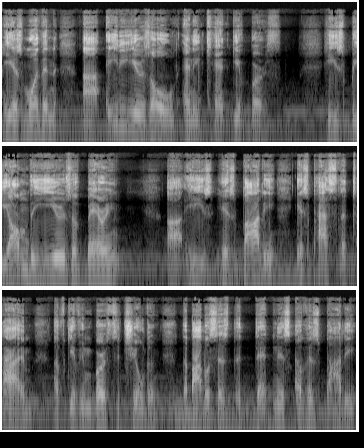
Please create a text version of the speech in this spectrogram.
He is more than uh, 80 years old and he can't give birth. He's beyond the years of bearing. Uh, he's his body is past the time of giving birth to children. The Bible says the deadness of his body,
